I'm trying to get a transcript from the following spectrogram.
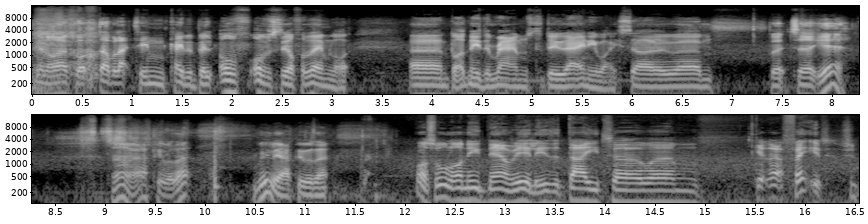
You know, I've got double acting capability, of, obviously off of them, like, um, but I'd need the rams to do that anyway. So, um, but uh, yeah, so happy with that. Really happy with that. Well, so all I need now really is a day to um, get that fitted. Should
